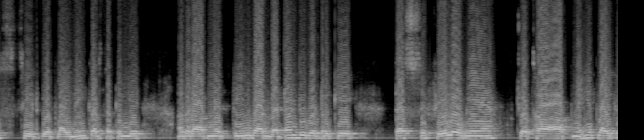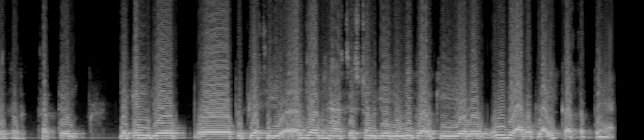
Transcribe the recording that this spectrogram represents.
उस सीट पे अप्लाई नहीं कर सकेंगे। अगर आपने तीन बार डेटा इंटीवेटर के टेस्ट से फेल हो गए हैं चौथा आप नहीं अप्लाई कर सकते। लेकिन जो पीपीएससी की और जॉब्स हैं असिस्टेंट की जूनियर क्लर्क की, ये वो, उन पे आप अप्लाई कर सकते हैं।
